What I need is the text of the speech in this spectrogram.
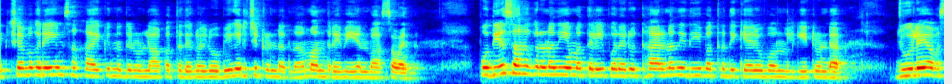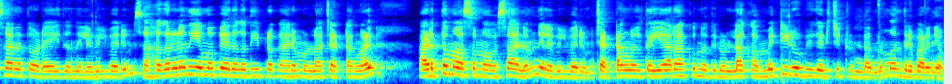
നിക്ഷേപകരെയും സഹായിക്കുന്നതിനുള്ള പദ്ധതികൾ രൂപീകരിച്ചിട്ടുണ്ടെന്ന് മന്ത്രി വി എൻ വാസവൻ. പുതിയ സഹകരണ നിയമത്തിൽ പുനരുദ്ധാരണ നിധി പദ്ധതിക്ക് രൂപം നൽകിയിട്ടുണ്ട്. ജൂലൈ അവസാനത്തോടെ ഇത് നിലവിൽ വരും. സഹകരണ നിയമ ഭേദഗതി പ്രകാരമുള്ള ചട്ടങ്ങൾ അടുത്ത മാസം അവസാനം നിലവിൽ വരും. ചട്ടങ്ങൾ തയ്യാറാക്കുന്നതിനുള്ള കമ്മിറ്റി രൂപീകരിച്ചിട്ടുണ്ടെന്നും മന്ത്രി പറഞ്ഞു.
